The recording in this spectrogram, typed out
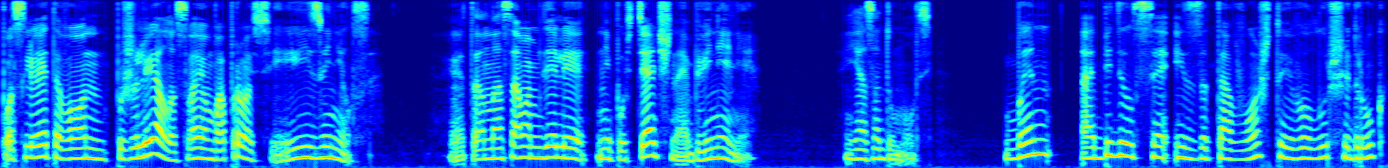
После этого он пожалел о своем вопросе и извинился. Это на самом деле не пустячное обвинение. Я задумалась. Бен обиделся из-за того, что его лучший друг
